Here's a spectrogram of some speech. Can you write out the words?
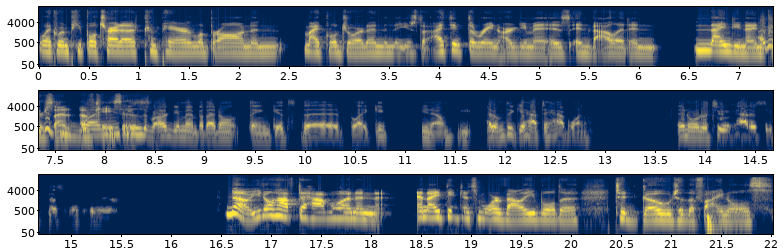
like when people try to compare LeBron and Michael Jordan and they use the I think the rain argument is invalid in 99% of cases. of argument, but I don't think it's the like you, you know, you, I don't think you have to have one in order to have had a successful career. No, you don't have to have one and and I think it's more valuable to to go to the finals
